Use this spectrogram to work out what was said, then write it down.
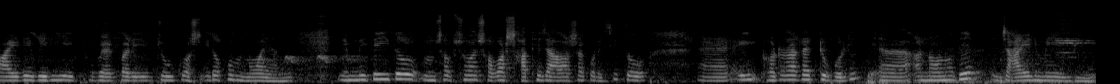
বাইরে বেরিয়ে খুব একবারে চৌকস এরকম নয় আমি। এমনিতেই তো সবসময় সবার সাথে যাওয়া আসা করেছি। তো এই ঘটনাটা একটু বলি ননদের জায়ের মেয়ের বিয়ে।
